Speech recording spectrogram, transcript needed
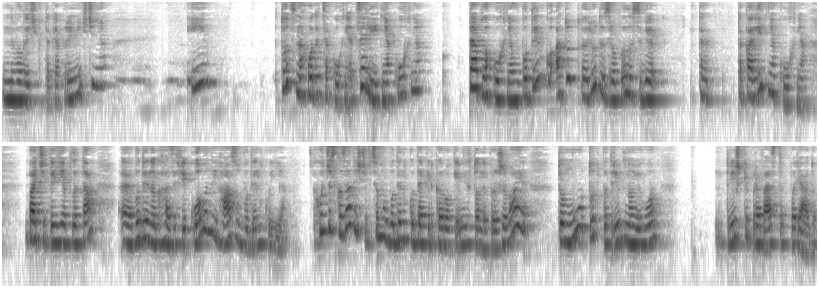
Невеличке таке приміщення. І тут знаходиться кухня. Це літня кухня, тепла кухня в будинку, а тут люди зробили собі та- така літня кухня. Бачите, є плита, е, будинок газифікований, газ у будинку є. Хочу сказати, що в цьому будинку декілька років ніхто не проживає, тому тут потрібно його трішки привести в порядок.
